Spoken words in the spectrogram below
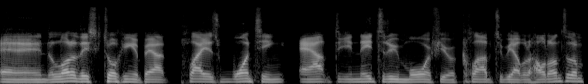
And a lot of this talking about players wanting out. Do you need to do more if you're a club to be able to hold on to them?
